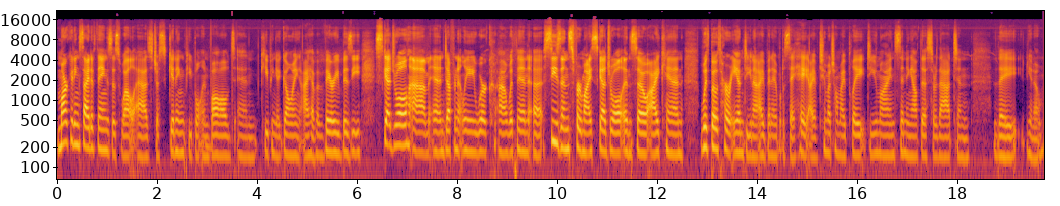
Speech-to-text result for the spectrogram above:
marketing side of things as well as just getting people involved and keeping it going. I have a very busy schedule um, and definitely work uh, within uh, seasons for my schedule. And so I can, with both her and Dina, I've been able to say, hey, I have too much on my plate. Do you mind sending out this or that? And they, you know,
